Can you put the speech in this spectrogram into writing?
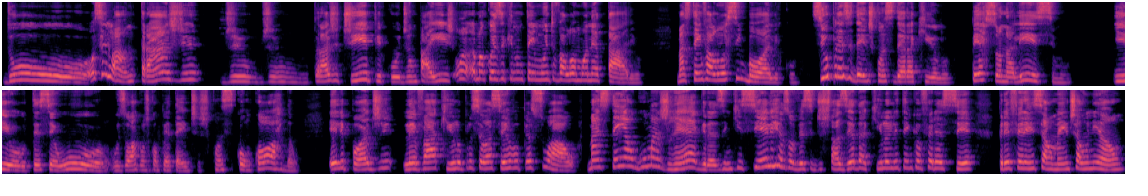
do, ou sei lá, um traje de, de um traje típico de um país, é uma coisa que não tem muito valor monetário, mas tem valor simbólico. Se o presidente considera aquilo personalíssimo e o TCU, os órgãos competentes concordam, ele pode levar aquilo para o seu acervo pessoal. Mas tem algumas regras em que, se ele resolver se desfazer daquilo, ele tem que oferecer preferencialmente à União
